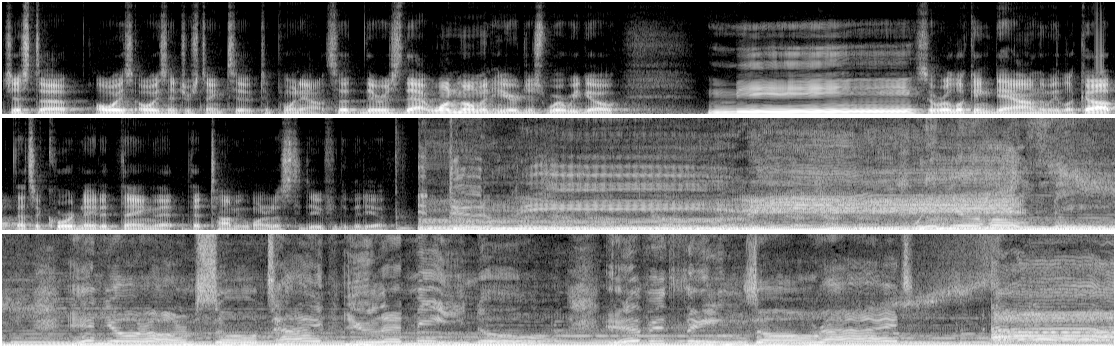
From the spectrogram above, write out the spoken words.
just uh, always always interesting to, to point out. So there is that one moment here just where we go me. So we're looking down, then we look up. That's a coordinated thing that, that Tommy wanted us to do for the video. In your arms so tight. You let me know everything's alright. I'm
